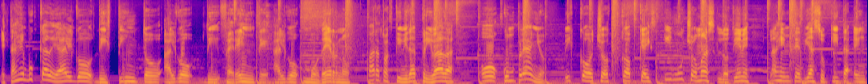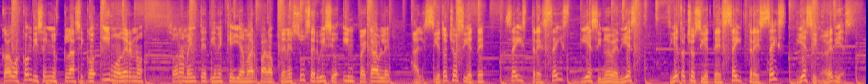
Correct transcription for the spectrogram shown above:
¿Estás en busca de algo distinto, algo diferente, algo moderno para tu actividad privada o cumpleaños? Bizcochos, cupcakes y mucho más lo tiene la gente de Azuquita en Caguas con diseños clásicos y modernos. Solamente tienes que llamar para obtener su servicio impecable al 787-636-1910. 787-636-1910.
